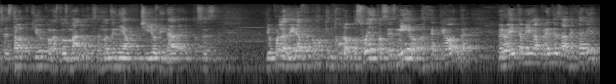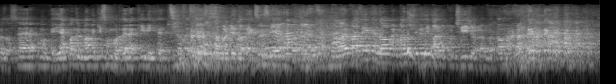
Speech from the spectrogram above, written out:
sea, estaba cogido con las dos manos, o sea, no tenía cuchillo ni nada. Entonces, yo por las iras fue como que no, loco, sueltos, es mío, ¿qué onda? Pero ahí también aprendes a dejar ir, pues, o sea, era como que ya cuando el mamá me quiso morder aquí, dije, se está volviendo de exceso. Además dije, no, mi hermano tiene ni para un cuchillo, loco, toma.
